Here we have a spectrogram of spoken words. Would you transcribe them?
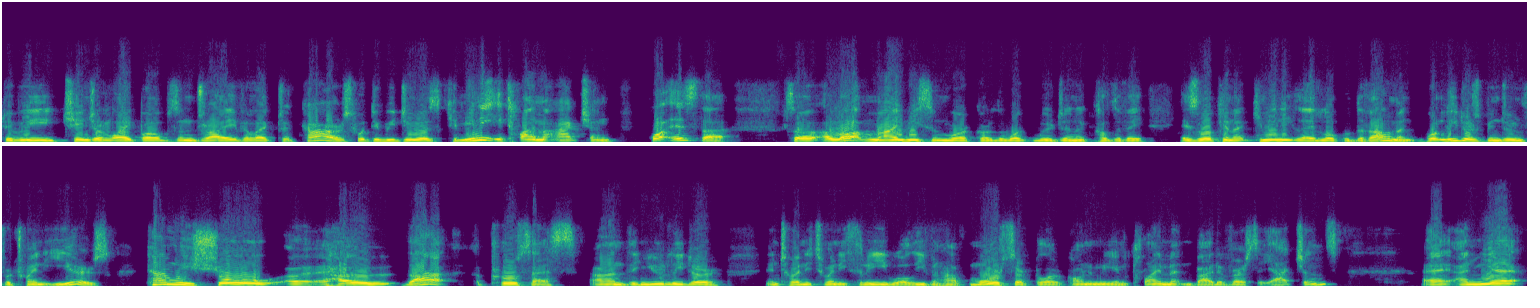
Do we change our light bulbs and drive electric cars? What do we do as community climate action? What is that? So a lot of my recent work or the work we're doing at Cultivate is looking at community-led local development, what leaders have been doing for 20 years. Can we show uh, how that process and the new leader in 2023 will even have more circular economy and climate and biodiversity actions? Uh, and yet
